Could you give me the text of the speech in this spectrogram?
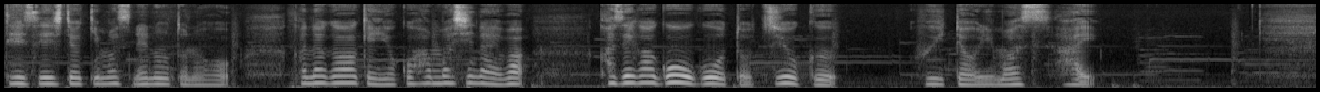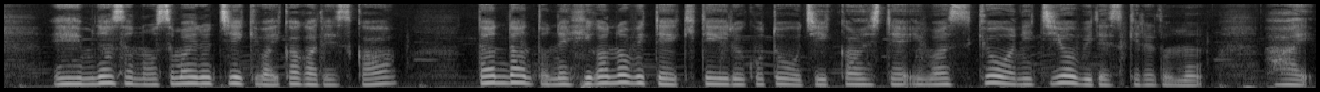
訂正しておきますねノートの方。神奈川県横浜市内は風がゴーゴーと強く吹いております。はい。えー、皆さんのお住まいの地域はいかがですか？だんだんとね日が伸びてきていることを実感しています。今日は日曜日ですけれども。はい、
